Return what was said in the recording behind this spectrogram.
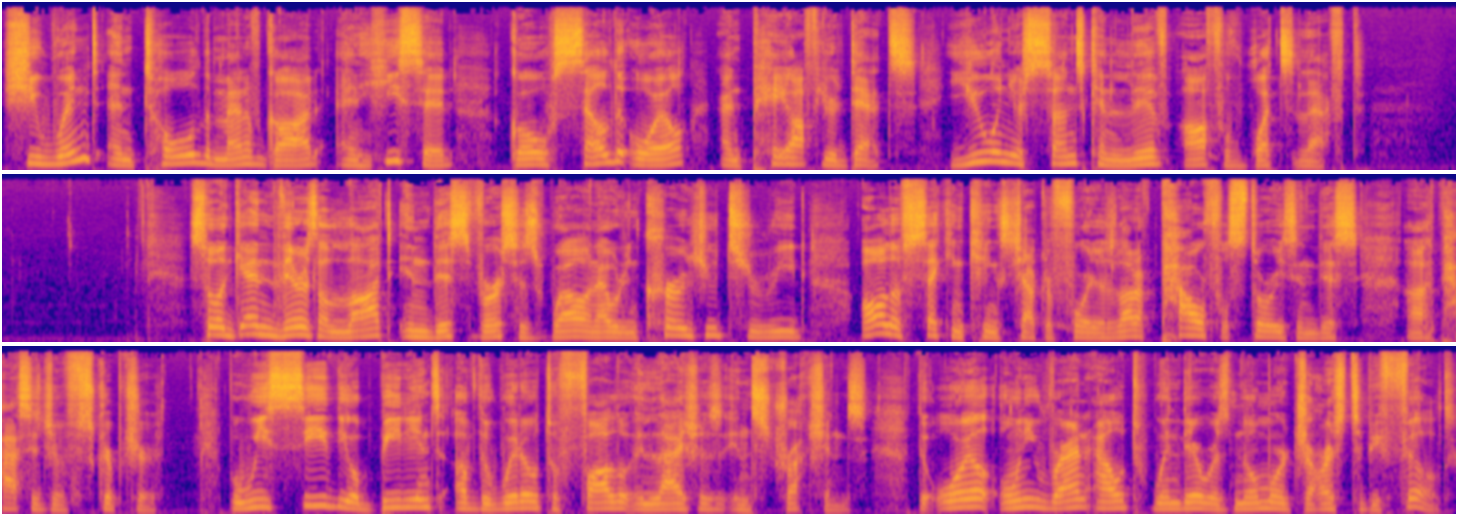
She went and told the man of God, and he said, Go sell the oil and pay off your debts. You and your sons can live off of what's left. So again, there's a lot in this verse as well, and I would encourage you to read all of Second Kings chapter 4. There's a lot of powerful stories in this uh, passage of scripture. But we see the obedience of the widow to follow Elisha's instructions. The oil only ran out when there was no more jars to be filled.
